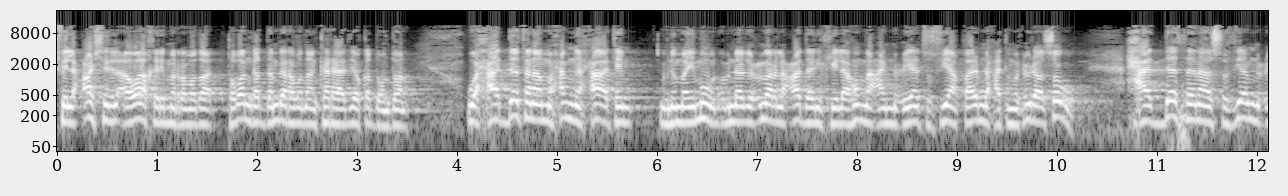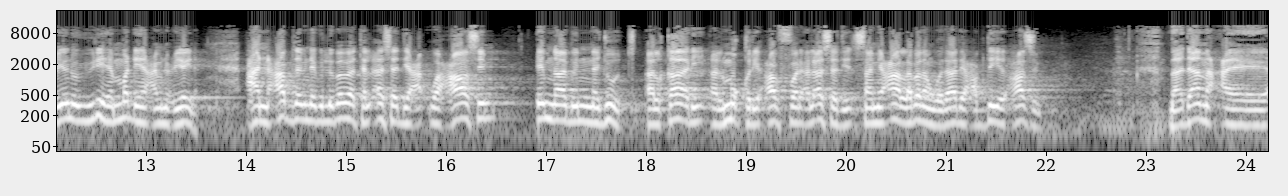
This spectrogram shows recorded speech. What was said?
fi اlcashri اlawaakhiri min ramadaan tobanka dambe ramadaan ka raadiya o ka dondoona waxaadaana muxamed xaatim ibn maymuun ibn abi cumar alcadani kiilaahuma can ibni cuyaynata sufyaan qaal ibn xatim wuxuu yidhi asagu xadaanaa sufyaan ibnu cuyayne uu yidhihe ma dhihin can ibni cuyayna can cabda bn abi lubabata alasadi wa caasim ibn abi najuud alqaari almuqri cafan alasadi samicaa labadan wadaade cabdiya caasim. Maadaama eh,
